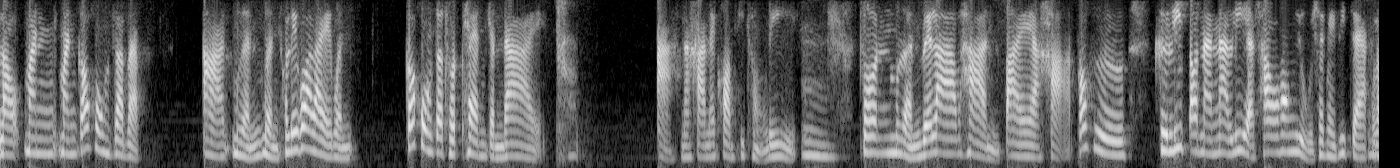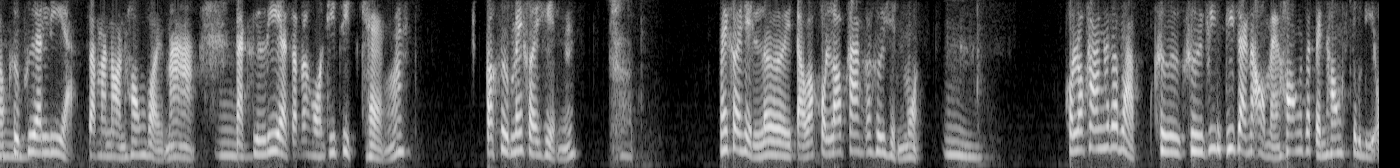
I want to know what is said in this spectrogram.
เรา มัน มันก็คงจะแบบ อ่า เหมือน เหมือนเขาเรียกว่าอะไร เหมือน ก็คงจะทดแทนกันได้ครับ อะนะคะ ในความคิดของลี่อืมจนเหมือนเวลาผ่านไปอะค่ะ ก็คือคือลี่ตอนนั้นน่ะลี่อะเช่าห้องอยู่ใช่ไหมพี่แจ๊คอืมแล้วคือเพื่อนลี่อะจะมานอนห้องบ่อยมาก แต่คือลี่อะจะเป็นคนที่จิตแข็ง ก็คือไม่เคยเห็นครับไม่เคยเห็นเลย แต่ว่าคนรอบข้างก็คือเห็นหมด อืมคนรอบข้างก็จะแบบ คือคือพี่พี่แจ๊คน่ะออกไหมห้องจะเป็นห้องสตูดิโอ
